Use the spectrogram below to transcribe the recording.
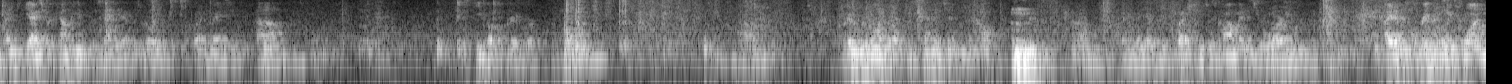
thank you guys for coming and presenting, that was really quite amazing. Um, Just keep up the great work. Um, We're going to move on to our consent agenda now. Um, If anybody has any questions or comments regarding items 3.1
